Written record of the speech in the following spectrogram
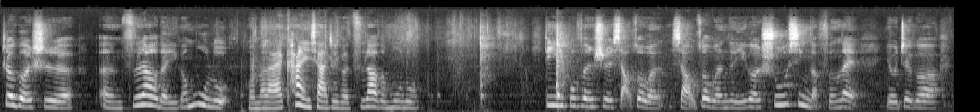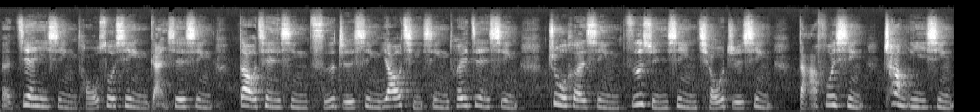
这个是嗯资料的一个目录，我们来看一下这个资料的目录。第一部分是小作文，小作文的一个书信的分类。有这个呃建议信、投诉信、感谢信、道歉信、辞职信、邀请信、推荐信、祝贺信、咨询信、求职信、答复信、倡议信、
